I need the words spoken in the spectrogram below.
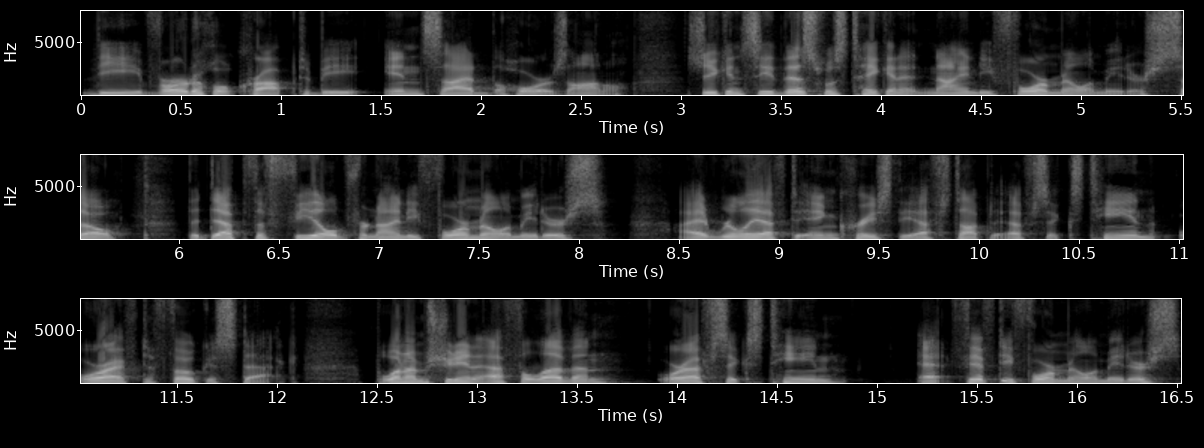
the vertical crop to be inside the horizontal. So you can see this was taken at 94 millimeters. So the depth of field for 94 millimeters, I really have to increase the f-stop to f16 or I have to focus stack. But when I'm shooting at f11 or f16 at 54 millimeters,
